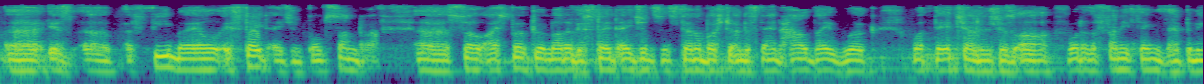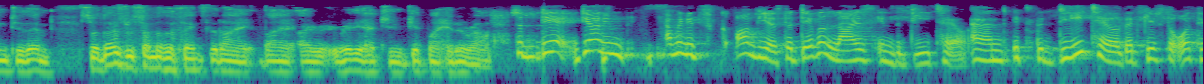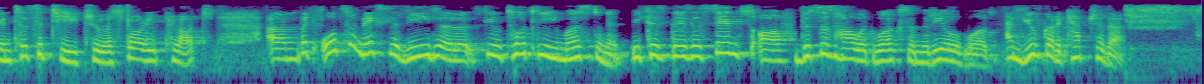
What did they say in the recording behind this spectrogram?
uh, is a, a, female estate agent called Sandra. Uh, so I spoke to a lot of estate agents in Stellenbosch to understand how they work, what their challenges are, what are the funny things happening to them. So those were some of the things that I I, I really had to get my head around. So, Deon, I mean, it's obvious the devil lies in the detail, and it's the detail that gives the authenticity to a story plot. Um, but also makes the reader feel totally immersed in it because there's a sense of this is how it works in the real world, and you've got to capture that.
